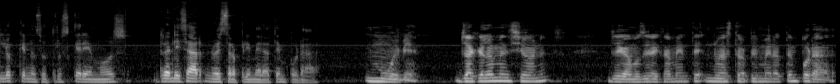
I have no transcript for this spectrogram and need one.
lo que nosotros queremos realizar nuestra primera temporada. Muy bien. Ya que lo mencionas, llegamos directamente. Nuestra primera temporada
